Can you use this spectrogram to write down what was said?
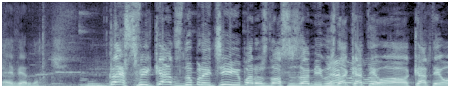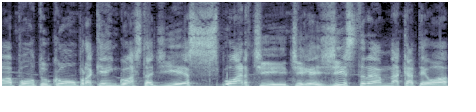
É verdade. Classificados do Pretinho para os nossos amigos da KTO, KTO.com, para quem gosta de esporte. Te registra na KTO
